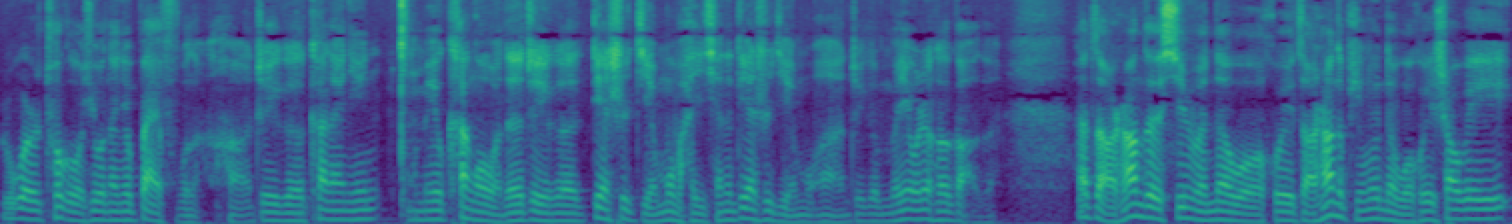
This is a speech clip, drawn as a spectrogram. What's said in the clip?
如果是脱口秀，那就拜服了。哈，这个看来您没有看过我的这个电视节目吧？以前的电视节目啊，这个没有任何稿子。那早上的新闻呢？我会早上的评论呢？我会稍微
